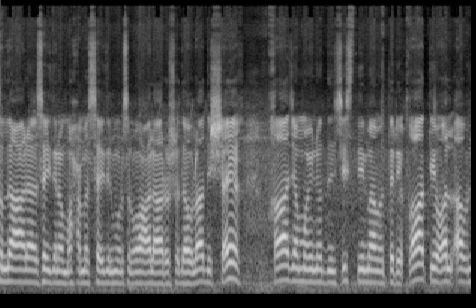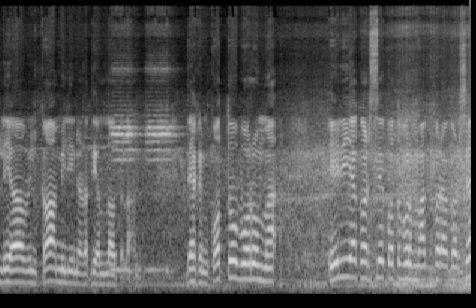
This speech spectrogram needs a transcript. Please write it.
সাল্লাহ আলা সঈদিনা মোহাম্মদ সঈদুল মুরসল আলা রশদ আউলাদ শেখ খাজা মঈনুদ্দিন চিস্তি ইমাম তরিকাত আল আউলিয়া উল কামিলিন রাদি আল্লাহ তালা দেখেন কত বড় মা এরিয়া করছে, কত বড় মাকবারা করছে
